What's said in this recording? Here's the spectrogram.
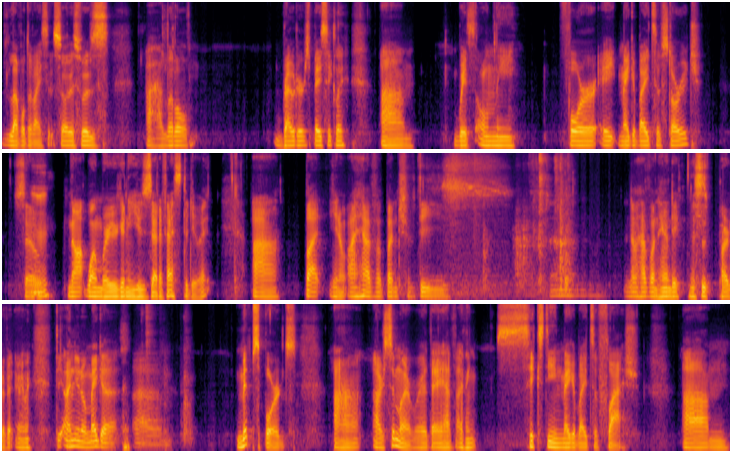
level devices. So this was uh, little routers, basically, um, with only four or eight megabytes of storage. So Mhm. not one where you're going to use ZFS to do it. Uh, but you know, I have a bunch of these. I don't have one handy. This is part of it anyway. The Onion Omega um, MIPS boards uh, are similar, where they have I think 16 megabytes of flash, um,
